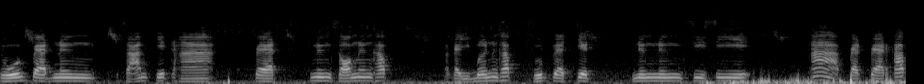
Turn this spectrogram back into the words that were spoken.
0 8 1 3 7 5 8 1 2 1 ครับแล้วก็อีกเบอร์หนึงครับ 0 8 7 1 1 4 4 5 8 8 ครับ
